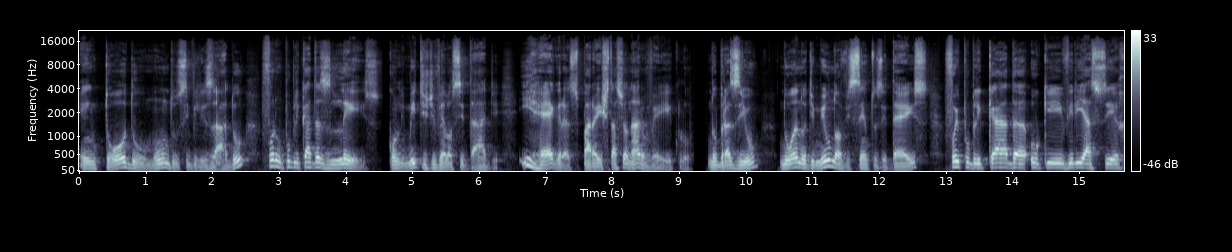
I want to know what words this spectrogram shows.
Em todo o mundo civilizado foram publicadas leis com limites de velocidade e regras para estacionar o veículo. No Brasil, no ano de 1910, foi publicada o que viria a ser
